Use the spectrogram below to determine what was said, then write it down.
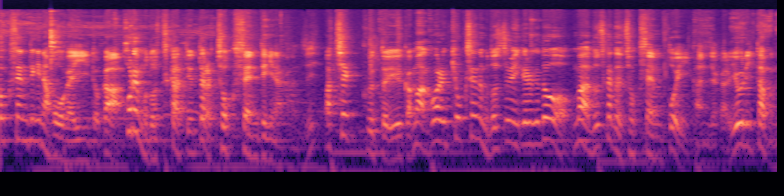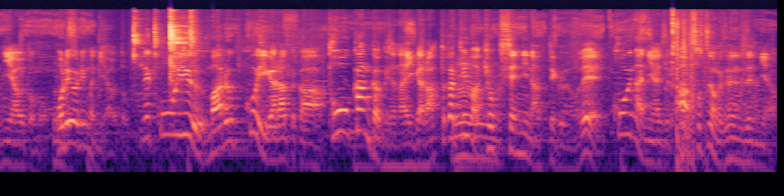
直線的な方がいいとかこれもどっちかって言ったら直線的な感じ、まあ、チェックというかまあこれ曲線でもどっちでもいけるけどまあどっちかというと直線っぽい感じだからより多分似合うと思う、うん、俺よりも似合うとでこういう丸っこい柄とか等間隔じゃない柄とかっていうのは曲線になってくるのでこういうのは似合いづらい。あそっちの方が全然似合う、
